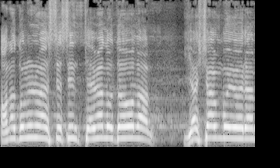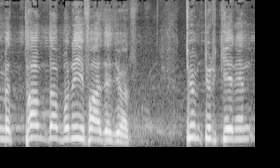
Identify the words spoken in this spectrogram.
Anadolu Üniversitesi'nin temel odağı olan yaşam boyu öğrenme tam da bunu ifade ediyor. Tüm Türkiye'nin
